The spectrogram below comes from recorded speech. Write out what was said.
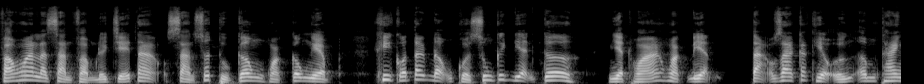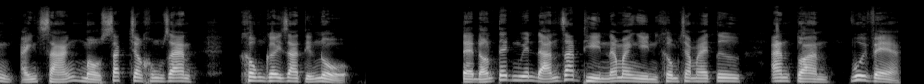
Pháo hoa là sản phẩm được chế tạo, sản xuất thủ công hoặc công nghiệp khi có tác động của xung kích điện cơ, nhiệt hóa hoặc điện tạo ra các hiệu ứng âm thanh, ánh sáng, màu sắc trong không gian, không gây ra tiếng nổ. Để đón Tết Nguyên đán Giáp Thìn năm 2024 an toàn, vui vẻ,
